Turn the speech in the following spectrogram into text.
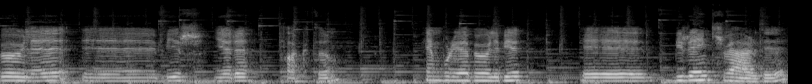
böyle e, bir yere taktım. Hem buraya böyle bir e, bir renk verdi.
